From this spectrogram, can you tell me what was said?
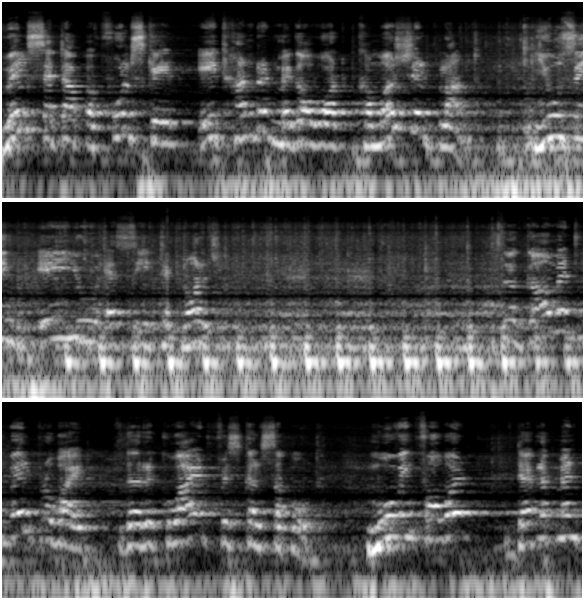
will set up a full scale 800 megawatt commercial plant using AUSC technology. The government will provide the required fiscal support. Moving forward, development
